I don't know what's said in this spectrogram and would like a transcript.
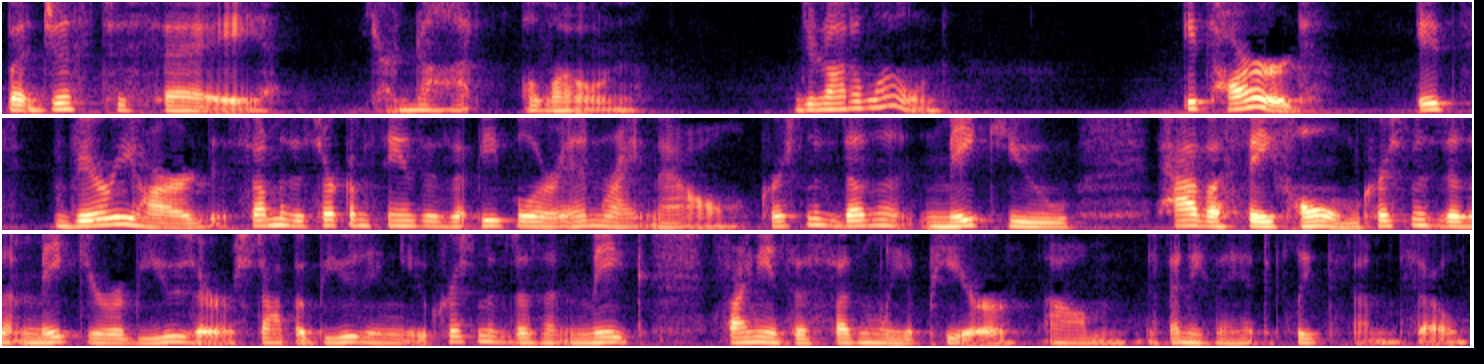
But just to say you're not alone. You're not alone. It's hard it's very hard some of the circumstances that people are in right now christmas doesn't make you have a safe home christmas doesn't make your abuser stop abusing you christmas doesn't make finances suddenly appear um, if anything it depletes them so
